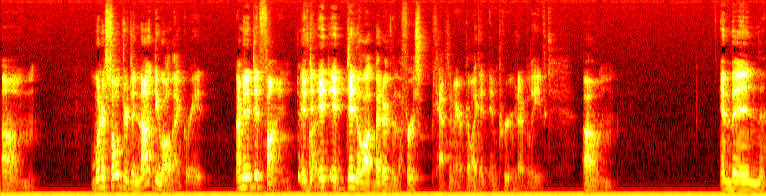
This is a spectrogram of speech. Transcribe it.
Um, Winter Soldier did not do all that great. I mean, it did fine. Did it, fine. it it did a lot better than the first Captain America. Like it improved, I believe. Um, and then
